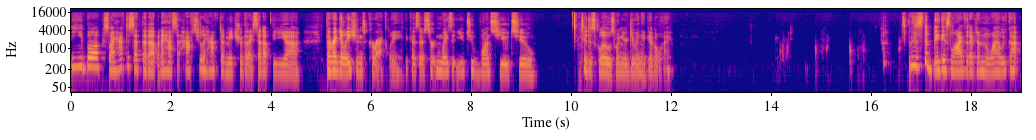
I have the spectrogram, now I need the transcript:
ebook, so I have to set that up, and I have to actually have to make sure that I set up the uh, the regulations correctly because there's certain ways that YouTube wants you to to disclose when you're doing a giveaway. This is the biggest live that I've done in a while. We've got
